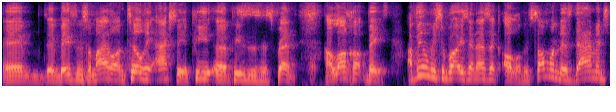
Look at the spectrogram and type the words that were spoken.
uh, based in Shemayim until he actually uh, appeases his friend. Halacha base. Feel mishabayis and ezek olav. If someone there's damage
